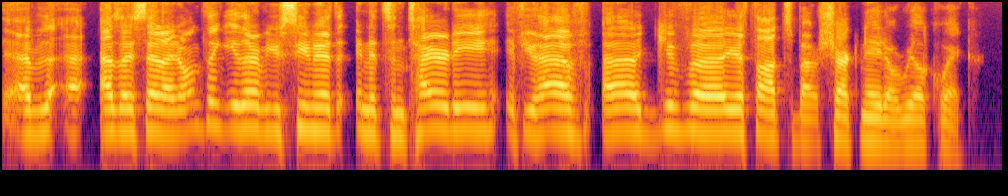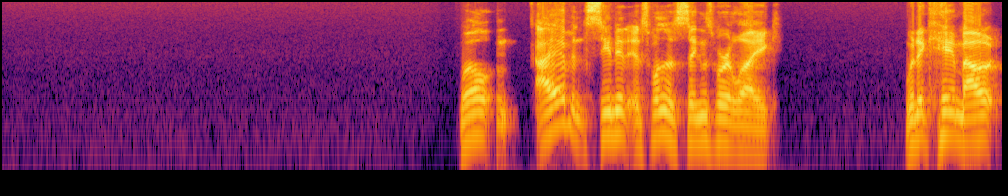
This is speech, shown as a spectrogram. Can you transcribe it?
as I said, I don't think either of you seen it in its entirety. If you have, uh, give uh, your thoughts about Sharknado real quick. Well, I haven't seen it. It's one of those things where, like, when it came out,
